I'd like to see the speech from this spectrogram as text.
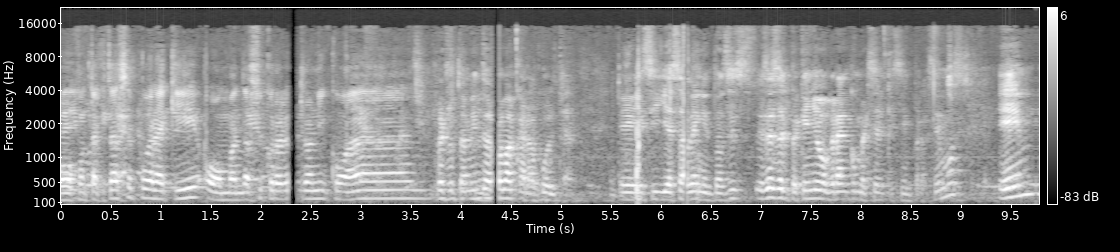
o contactarse por aquí o mandar su correo electrónico a... Reclutamiento arroba cara oculta. Eh, sí, ya saben, entonces ese es el pequeño gran comercial que siempre hacemos. Eh,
